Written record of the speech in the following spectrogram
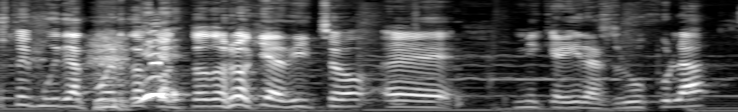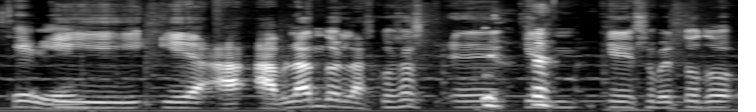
estoy muy de acuerdo con todo lo que ha dicho eh, mi querida Esdrújula. Y, y a- hablando en las cosas eh, que, que sobre todo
